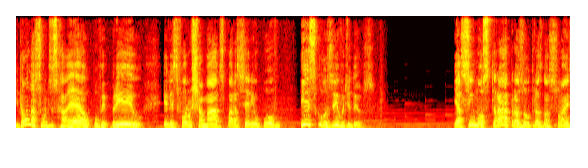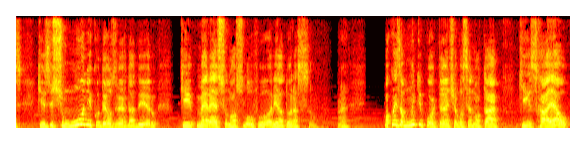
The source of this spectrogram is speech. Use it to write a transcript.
então a nação de Israel, o povo hebreu, eles foram chamados para serem o povo exclusivo de Deus. E assim mostrar para as outras nações que existe um único Deus verdadeiro que merece o nosso louvor e adoração. Né? Uma coisa muito importante é você notar que Israel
